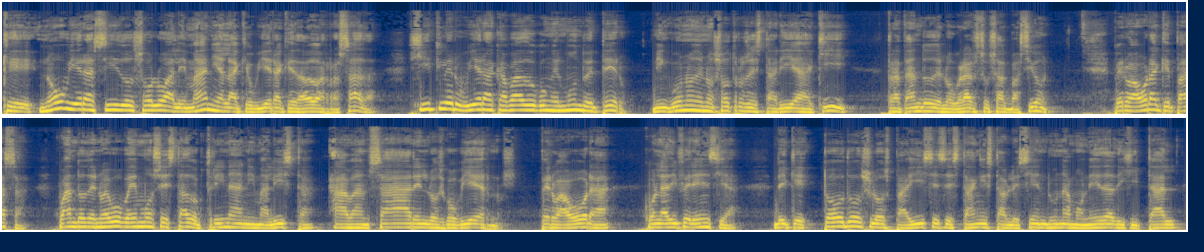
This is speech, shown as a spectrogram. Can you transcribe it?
que no hubiera sido solo Alemania la que hubiera quedado arrasada. Hitler hubiera acabado con el mundo entero. Ninguno de nosotros estaría aquí tratando de lograr su salvación. Pero ahora, ¿qué pasa? Cuando de nuevo vemos esta doctrina animalista avanzar en los gobiernos, pero ahora con la diferencia de que todos los países están estableciendo una moneda digital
